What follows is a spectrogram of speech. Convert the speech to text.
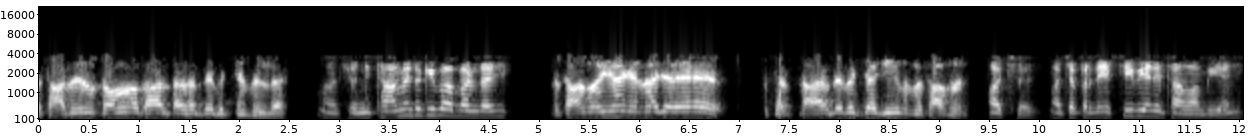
ਨਥਾਵੇਂ ਨੂੰ ਥੋ ਅਕਾਲ ਤਖਤ ਦੇ ਵਿੱਚ ਮਿਲਦਾ। ਅੱਛਾ ਨਿਥਾਵੇਂ ਤੋਂ ਕੀ ਭਾਵ ਬਣਦਾ ਜੀ? ਨਥਾਵਾਂ ਹੀ ਜਿੰਨਾ ਜਿਹੜੇ ਸੰਸਾਰ ਦੇ ਵਿੱਚ ਜੀਵ ਨਥਾਵਾਂ। ਅੱਛਾ ਜੀ। ਅੱਛਾ ਪਰਦੇਸੀ ਵੀ ਹੈ ਨਿਥਾਵਾਂ ਵੀ ਹੈ ਜੀ।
